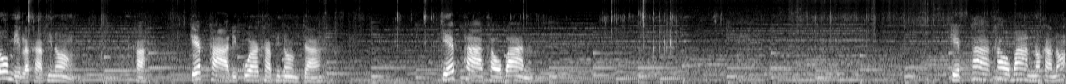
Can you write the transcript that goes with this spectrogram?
ล่มอีกแล้วค่ะ พี่น้องค่ะ เก็บผ่าดีกว่าค่ะ พี่น้องจ้าเก็บผ่าเข้าบ้านเก็บผ้าเข้าบ้านเนาะค่ะเนาะ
